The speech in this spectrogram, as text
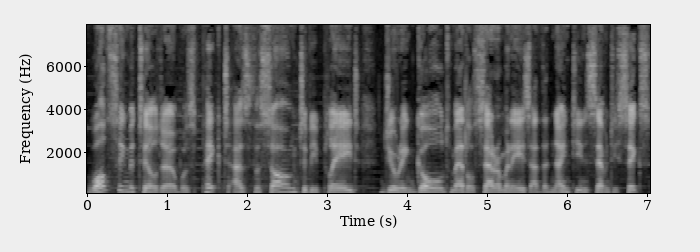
Waltzing Matilda was picked as the song to be played during gold medal ceremonies at the 1976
